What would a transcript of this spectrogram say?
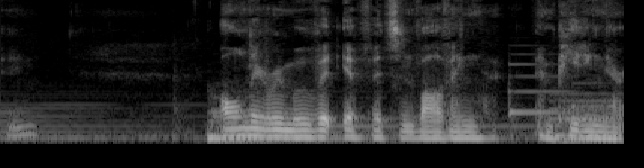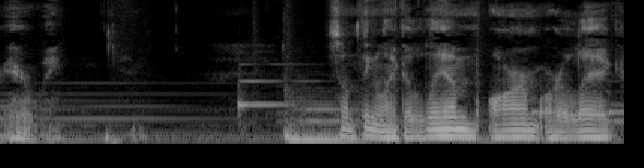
Okay? Only remove it if it's involving impeding their airway. Something like a limb, arm, or a leg,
